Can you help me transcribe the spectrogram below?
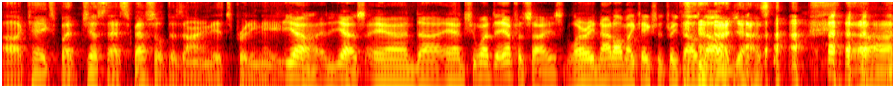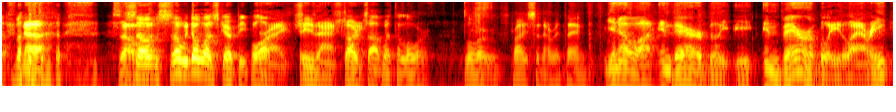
Uh, cakes, but just that special design, it's pretty neat. Yeah, yes, and uh, and she wanted to emphasize, Larry, not all my cakes are three thousand dollars. yes. uh, no. So, so, so we don't want to scare people off. Right. She exactly. starts out with the lower lower price and everything. You know, uh, invariably, invariably, Larry,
